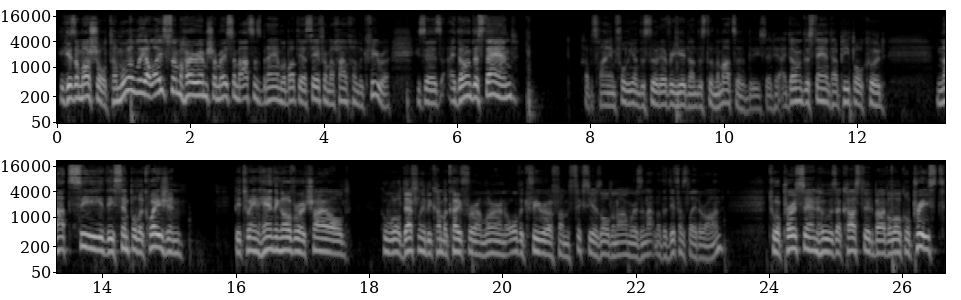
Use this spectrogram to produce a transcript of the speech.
he gives a mashal. Tamur li alaisam harim shameisam atzins b'nayim labati machanchan lekfira. He says, I don't understand. Chafetz Chaim fully understood every year understood the matzah, but he said, I don't understand how people could not see the simple equation between handing over a child who will definitely become a kaifer and learn all the kfira from six years old and onwards and not know the difference later on, to a person who is accosted by the local priest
